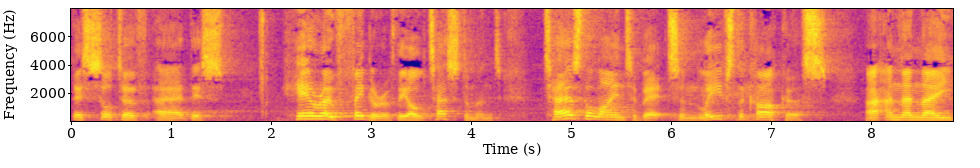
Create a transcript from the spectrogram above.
this sort of uh, this hero figure of the Old Testament, tears the lion to bits and leaves the carcass, uh, and then they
